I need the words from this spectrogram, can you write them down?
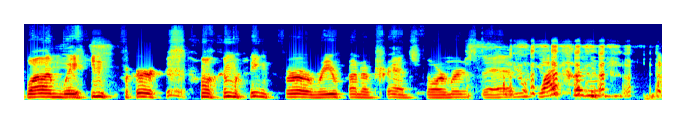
while I'm waiting for while I'm waiting for a rerun of Transformers. Then Why couldn't why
